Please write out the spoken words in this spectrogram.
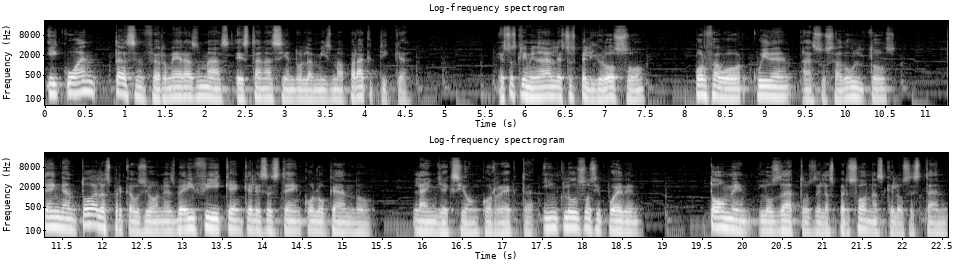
y cuántas enfermeras más están haciendo la misma práctica. Esto es criminal, esto es peligroso, por favor, cuiden a sus adultos, tengan todas las precauciones, verifiquen que les estén colocando la inyección correcta, incluso si pueden, tomen los datos de las personas que los están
